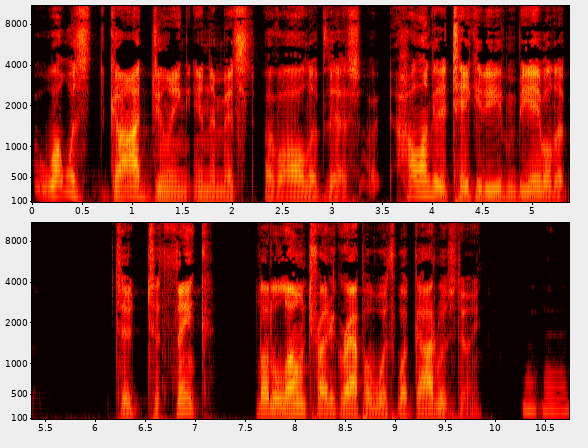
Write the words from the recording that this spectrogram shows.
what was God doing in the midst of all of this? How long did it take you to even be able to to to think, let alone try to grapple with what God was doing? Mm-hmm.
